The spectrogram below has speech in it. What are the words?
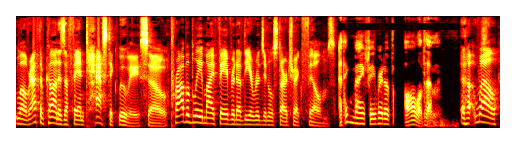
Well, Wrath of Khan is a fantastic movie, so probably my favorite of the original Star Trek films. I think my favorite of all of them. Uh, well,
